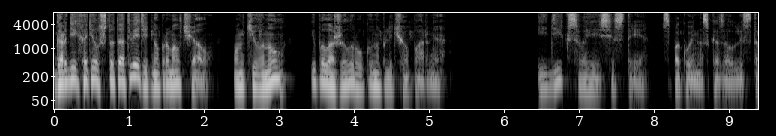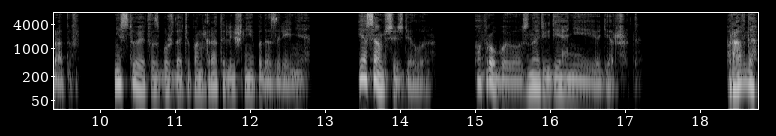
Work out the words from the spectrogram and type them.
Гордей хотел что-то ответить, но промолчал. Он кивнул и положил руку на плечо парня. «Иди к своей сестре спокойно сказал Листратов. Не стоит возбуждать у Панкрата лишние подозрения. Я сам все сделаю. Попробую узнать, где они ее держат. Правда?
